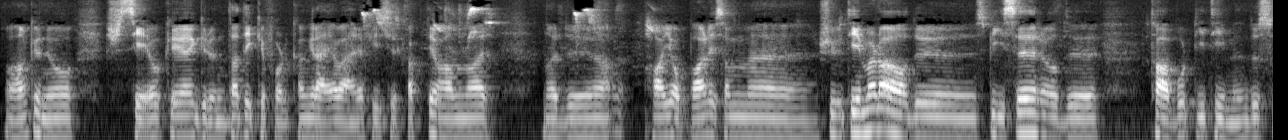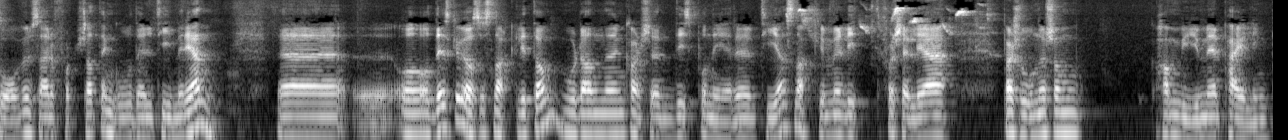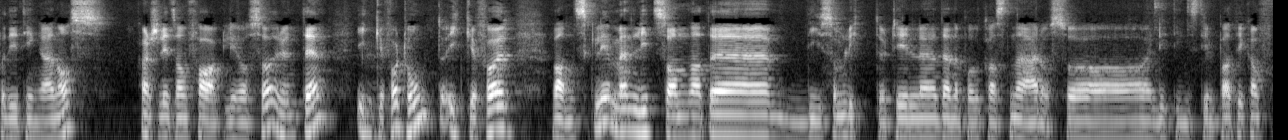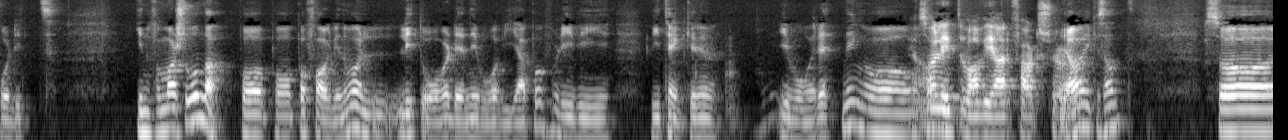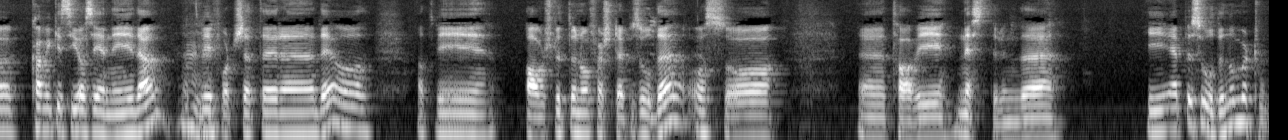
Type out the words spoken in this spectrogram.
Og han kunne jo ser jo ikke grunnen til at ikke folk kan greie å være fysisk aktiv. Han har, når du har jobba liksom sju uh, timer, da, og du spiser, og du tar bort de timene du sover, så er det fortsatt en god del timer igjen. Eh, og det skal vi også snakke litt om. Hvordan en kanskje disponerer tida. Snakke med litt forskjellige personer som har mye mer peiling på de tinga enn oss. Kanskje litt sånn faglig også rundt det. Ikke for tungt og ikke for vanskelig, men litt sånn at eh, de som lytter til eh, denne podkasten, er også litt innstilt på at de kan få litt informasjon da, på, på, på faglig nivå. Litt over det nivået vi er på, fordi vi vi tenker i vår retning. Og, Ja, så litt hva vi har erfart sjøl. ja, ikke sant? Så kan vi ikke si oss enig i det? At vi fortsetter eh, det, og at vi avslutter nå første episode, og så eh, tar vi neste runde i episode nummer to.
